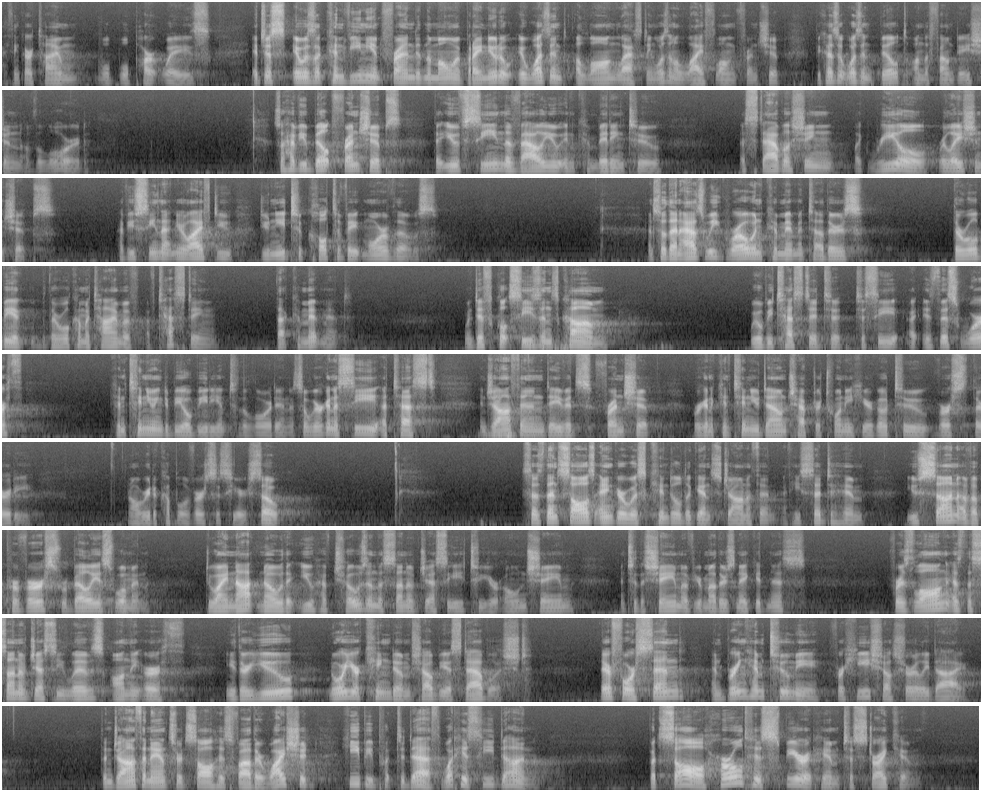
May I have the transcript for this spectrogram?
I think our time will, will part ways. It just, it was a convenient friend in the moment, but I knew it, it wasn't a long lasting, wasn't a lifelong friendship because it wasn't built on the foundation of the Lord. So, have you built friendships that you've seen the value in committing to, establishing like real relationships? Have you seen that in your life? Do you, do you need to cultivate more of those? And so then, as we grow in commitment to others, there will, be a, there will come a time of, of testing that commitment. When difficult seasons come, we will be tested to, to see uh, is this worth continuing to be obedient to the Lord in? And so we're going to see a test in Jonathan and David's friendship. We're going to continue down chapter 20 here. Go to verse 30. And I'll read a couple of verses here. So it says, Then Saul's anger was kindled against Jonathan, and he said to him, You son of a perverse, rebellious woman, do I not know that you have chosen the son of Jesse to your own shame and to the shame of your mother's nakedness? For as long as the son of Jesse lives on the earth, neither you nor your kingdom shall be established. Therefore, send and bring him to me, for he shall surely die. Then Jonathan answered Saul his father, Why should he be put to death? What has he done? But Saul hurled his spear at him to strike him.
